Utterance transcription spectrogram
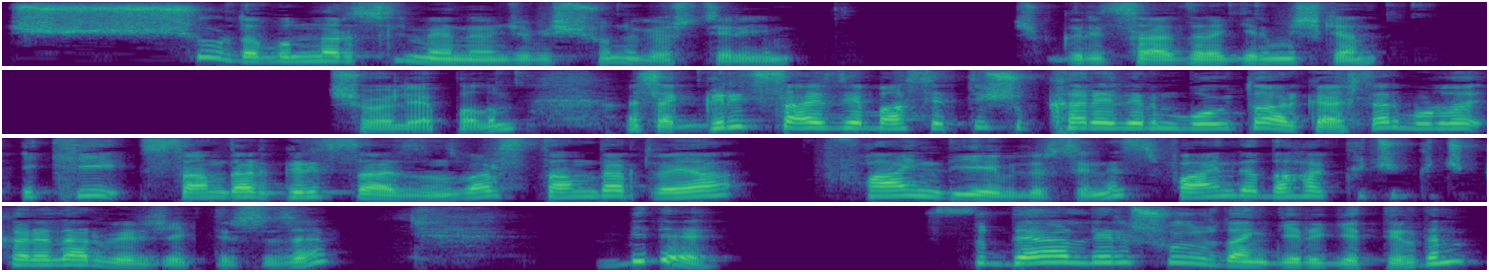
Şurada bunları silmeden önce bir şunu göstereyim. Şu grid size'lara girmişken şöyle yapalım. Mesela grid size diye bahsettiği şu karelerin boyutu arkadaşlar. Burada iki standart grid size'ınız var. Standart veya fine diyebilirsiniz. Fine'de daha küçük küçük kareler verecektir size. Bir de şu değerleri şu yüzden geri getirdim.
